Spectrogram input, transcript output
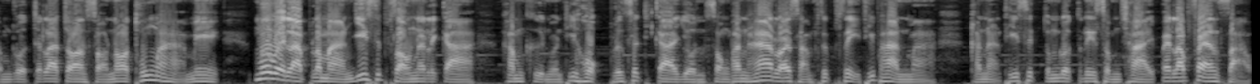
ตำรวจจราจรสอนอทุ่งมหาเมฆเมื่อเวลาประมาณ 22 นาฬิกาค่ำคืนวันที่ 6 พฤศจิกายน 2534 ที่ผ่านมา ขณะที่สิบตำรวจตรีสมชายไปรับแฟนสาว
